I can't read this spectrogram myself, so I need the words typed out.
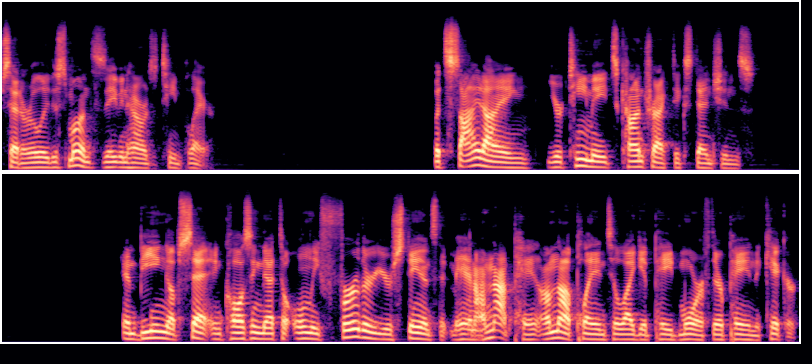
said earlier this month Xavier Howard's a team player. But side eyeing your teammates' contract extensions and being upset and causing that to only further your stance that man, I'm not paying I'm not playing until I get paid more if they're paying the kicker.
